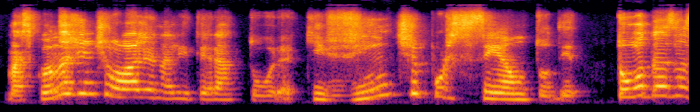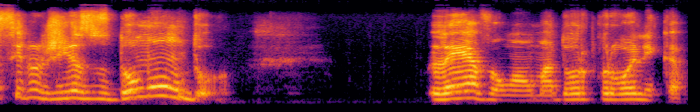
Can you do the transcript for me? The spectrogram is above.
Mas quando a gente olha na literatura que 20% de todas as cirurgias do mundo levam a uma dor crônica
